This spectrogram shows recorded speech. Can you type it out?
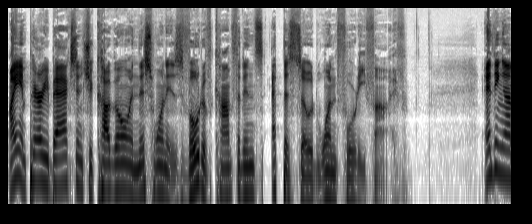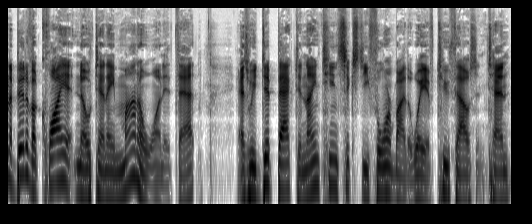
I am Perry Bax in Chicago, and this one is Vote of Confidence, episode 145. Ending on a bit of a quiet note and a mono one at that, as we dip back to 1964 by the way of 2010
